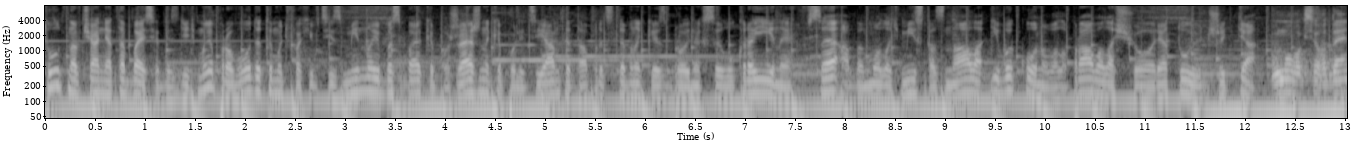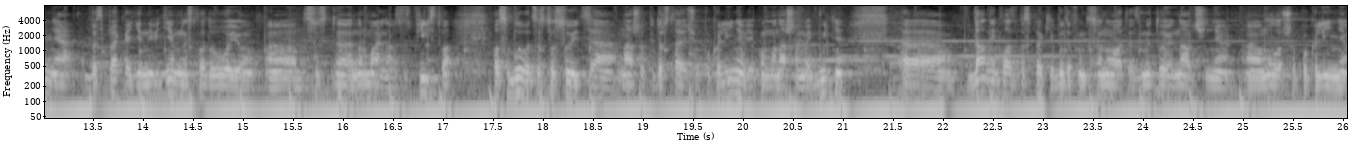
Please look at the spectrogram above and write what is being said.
Тут навчання та бесіди з дітьми проводитимуть фахівці змінної безпеки, пожежники, поліціянти та представники збройних сил України. Все, аби молодь міста знала і виконувала правила, що рятують життя. В умовах сьогодення безпека є невід'ємною складовою е, е, нормального суспільства. Особливо це стосується нашого підростаючого покоління, в якому наше майбутнє. Даний клас безпеки буде функціонувати з метою навчання е, молодшого покоління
